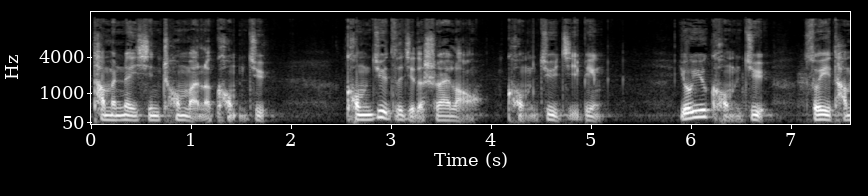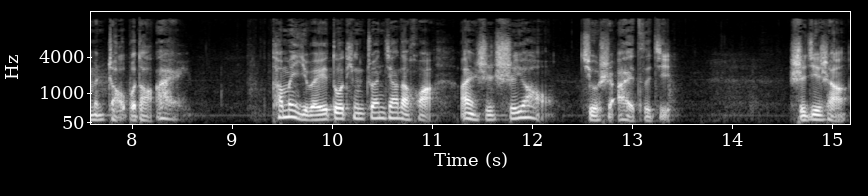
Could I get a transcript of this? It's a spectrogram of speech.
他们内心充满了恐惧，恐惧自己的衰老，恐惧疾病。由于恐惧，所以他们找不到爱。他们以为多听专家的话，按时吃药就是爱自己。实际上，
